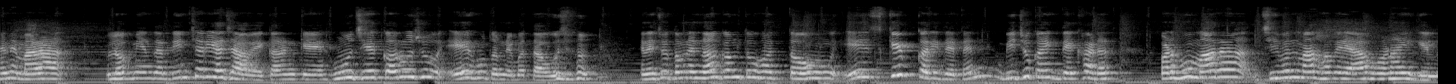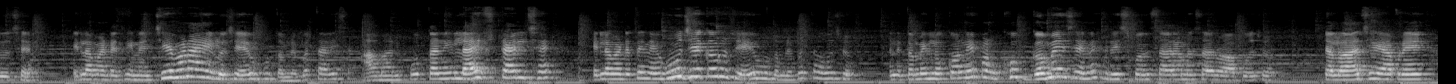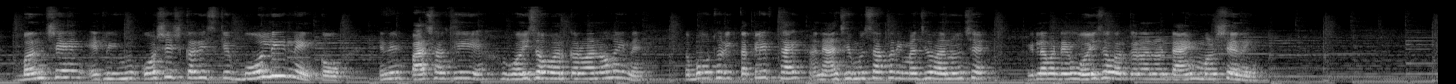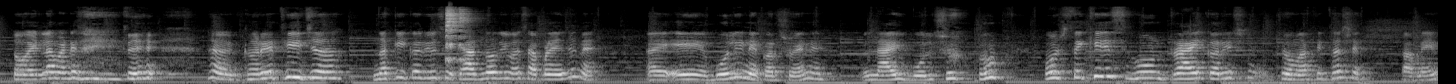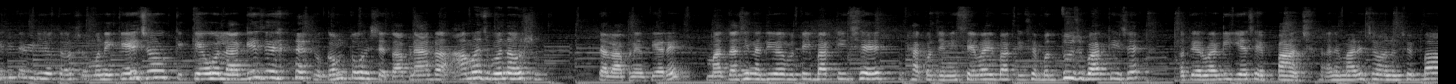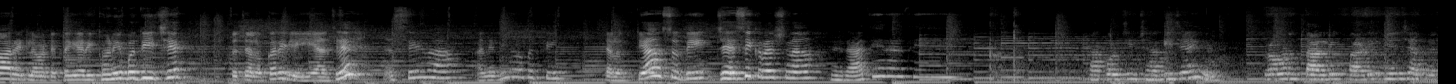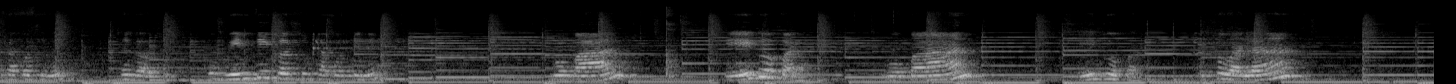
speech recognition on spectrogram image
હે ને, મારા બ્લોગની અંદર દિનચર્યા જ આવે, કારણ કે હું જે કરું છું, એ હું તમને બતાવું છું. અને જો તમને ન ગમતું હોત તો હું એ સ્કીપ કરી દેતે ને? બીજું કંઈક દેખાડત. પણ હું મારા જીવનમાં હવે આ વણાઈ ગયેલું છે. એટલા માટે થઈને જે વણાયેલું છે એવું હું તમને બતાવીશ. આ મારી પોતાની લાઈફસ્ટાઈલ છે. એટલા માટે થઈને હું જે કરું છું એ હું તમને બતાવું છું. અને તમે લોકોને પણ ખૂબ ગમે છે ને રિસ્પોન્સ સારામાં સારો આપો છો. ચાલો, આજે આપણે બનશે એટલી હું કોશિશ કરીશ કે બોલીને કહું. એને પાછળથી વોઇસ ઓવર કરવાનો હોય ને, તો બહુ થોડીક તકલીફ થાય અને આજે મુસાફરીમાં જવાનું છે. એટલા માટે વોઇસ ઓવર કરવાનો ટાઈમ મળશે નહીં. તો એટલા માટે ઘરેથી જ નક્કી કર્યું છે કે આજનો દિવસ આપણે છે ને એ બોલીને કરશું એને લાઈવ બોલશું. હું શીખીશ, હું ટ્રાય કરીશ, જો મારથી થશે, તો આપણે એવી રીતે વીડિયો કરશું. મને કહેજો કે કેવો લાગે છે. જો ગમતું હશે તો આપણે આગળ આમ જ બનાવશું. ચાલો આપણે અત્યારે માતાજીના દીવાબત્તી બાકી છે, ઠાકોરજીની સેવાય બાકી છે, બધું જ બાકી છે. અત્યારે વાગી ગયા છે પાંચ અને મારે જવાનું છે બાર, એટલા માટે તૈયારી ઘણી બધી છે. તો ચાલો કરી લઈએ આજે સેવા અને દીવાબત્તી. ચાલો ત્યાં સુધી જય શ્રી કૃષ્ણ. રાધે રાધે. ઠાકોરજી જાગી જાય ને ત્રણ તાળી પાડીને છે આપણે ઠાકોરજીને જગાવશું. હું વિનંતી કરશું ઠાકોરજીને. ગોપાલ એ ગોપાલ. ગોપાલ એ ગોપાલ. ઉઠો વાલા.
